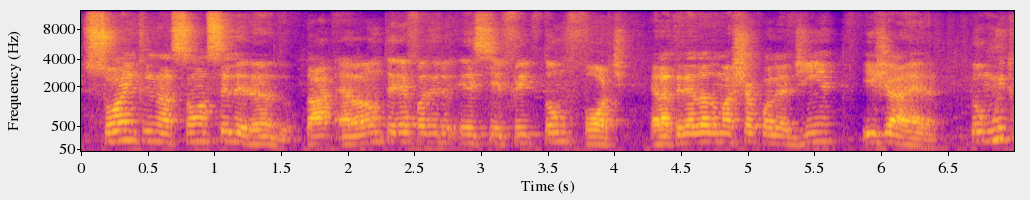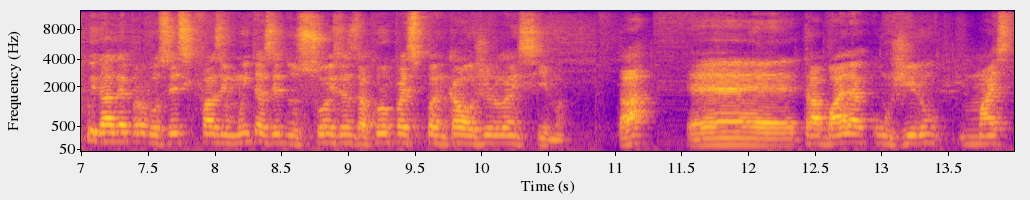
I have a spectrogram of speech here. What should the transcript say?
só a inclinação acelerando, tá? Ela não teria fazer esse efeito tão forte. Ela teria dado uma chacoalhadinha e já era. Então muito cuidado aí para vocês que fazem muitas reduções antes da curva para espancar o giro lá em cima, tá? É, trabalha com giro mais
